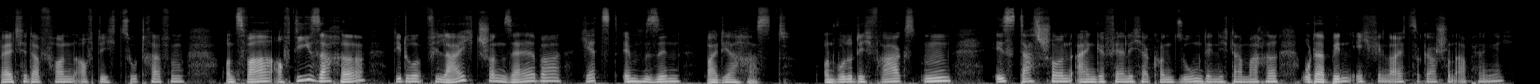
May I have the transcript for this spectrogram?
welche davon auf dich zutreffen. Und zwar auf die Sache, die du vielleicht schon selber jetzt im Sinn bei dir hast. Und wo du dich fragst, hm, ist das schon ein gefährlicher Konsum, den ich da mache? Oder bin ich vielleicht sogar schon abhängig?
